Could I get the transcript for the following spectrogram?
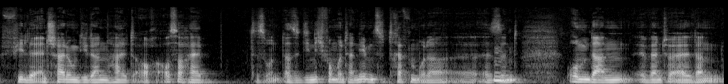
viele Entscheidungen, die dann halt auch außerhalb des, also die nicht vom Unternehmen zu treffen oder äh, sind, mhm. um dann eventuell dann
